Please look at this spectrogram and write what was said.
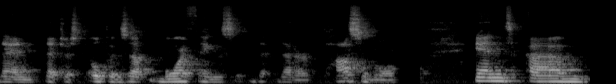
then that just opens up more things that, that are possible. And um,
